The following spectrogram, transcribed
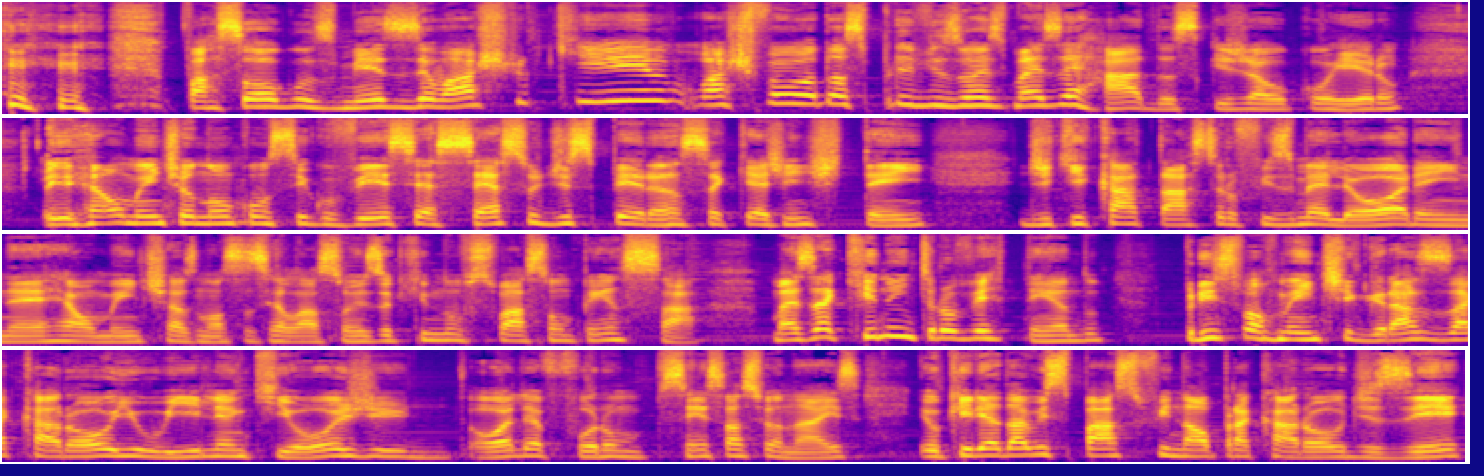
Passou alguns meses, eu acho que acho que foi uma das previsões mais erradas que já ocorreram. E realmente eu não consigo ver esse excesso de esperança que a gente tem de que catástrofes melhorem, né, realmente as nossas relações, o que nos façam pensar. Mas aqui no Introvertendo, principalmente graças a Carol e o William, que hoje, olha, foram sensacionais. Eu queria dar o espaço final para Carol dizer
